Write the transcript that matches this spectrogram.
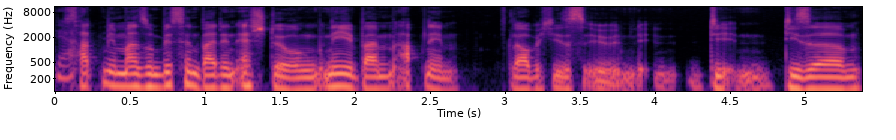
Ja. Das hat mir mal so ein bisschen bei den Essstörungen, nee, beim Abnehmen, glaube ich, dieses, äh, die, diese,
